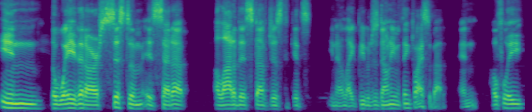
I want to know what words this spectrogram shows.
in the way that our system is set up a lot of this stuff just gets you know like people just don't even think twice about it. And hopefully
